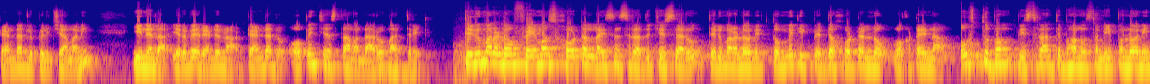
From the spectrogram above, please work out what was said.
టెండర్లు పిలిచామని ఈ నెల ఇరవై రెండున టెండర్లు ఓపెన్ చేస్తామన్నారు మంత్రి. తిరుమలలో ఫేమస్ హోటల్ లైసెన్స్ రద్దు చేశారు. తిరుమలలోని తొమ్మిది పెద్ద హోటల్లో ఒకటైన కౌస్తుభం విశ్రాంతి భవనం సమీపంలోని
